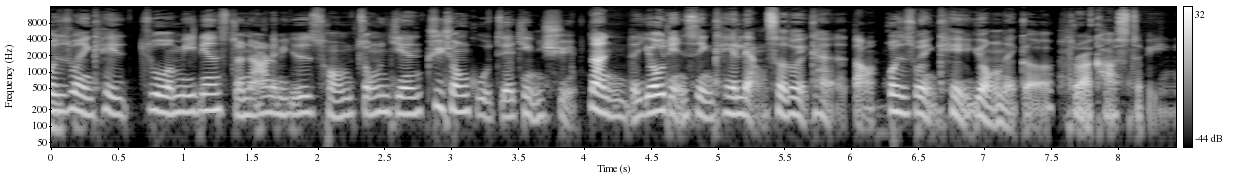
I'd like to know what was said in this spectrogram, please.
或者说你可以做 median sternotomy，就是从中间巨胸骨直接进去。那你的优点是你可以两侧都可以看得到，或者说你可以用那个。Thoracostomy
